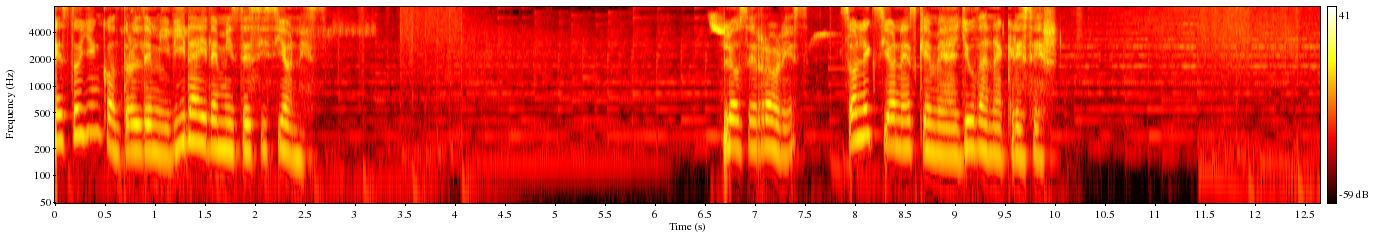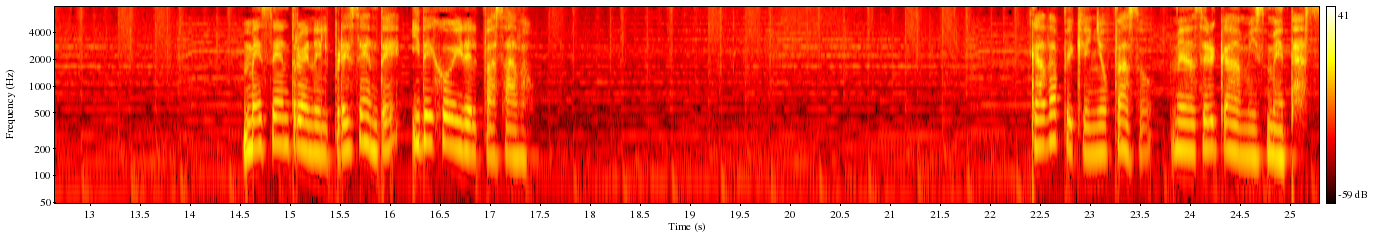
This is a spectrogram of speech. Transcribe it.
Estoy en control de mi vida y de mis decisiones. Los errores son lecciones que me ayudan a crecer. Me centro en el presente y dejo ir el pasado. Cada pequeño paso me acerca a mis metas.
